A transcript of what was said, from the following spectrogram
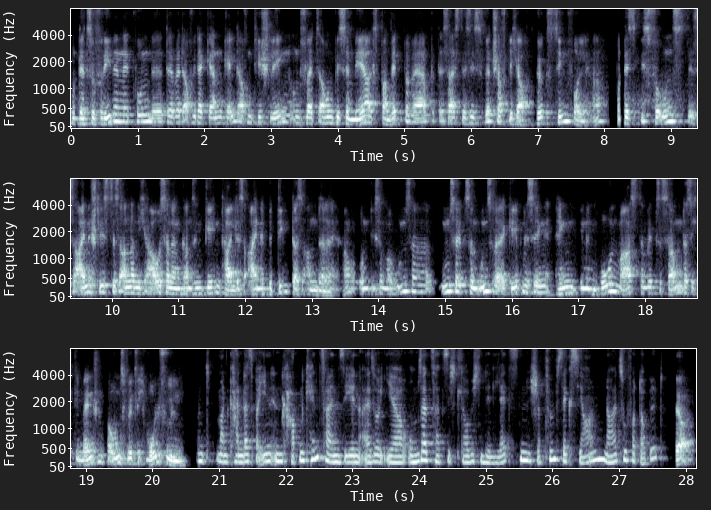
Und der zufriedene Kunde, der wird auch wieder gern Geld auf den Tisch legen und vielleicht auch ein bisschen mehr als beim Wettbewerb. Das heißt, das ist wirtschaftlich auch höchst sinnvoll. Ja? Und das ist für uns, das eine schließt das andere nicht aus, sondern ganz im Gegenteil. Das eine bedingt das andere. Ja? Und ich sage mal, unser Umsätze und unsere Ergebnisse hängen in einem hohen Maß damit zusammen, dass sich die Menschen bei uns wirklich wohlfühlen. Und man kann das bei Ihnen in harten Kennzahlen sehen. Also Ihr Umsatz hat sich, glaube ich, in den letzten, ich glaube, fünf, sechs Jahren nahezu verdoppelt. Ja,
